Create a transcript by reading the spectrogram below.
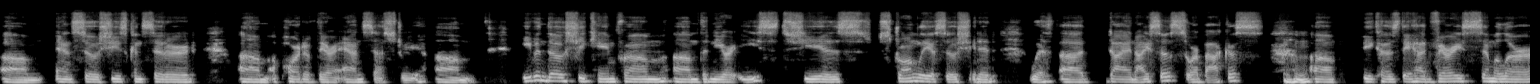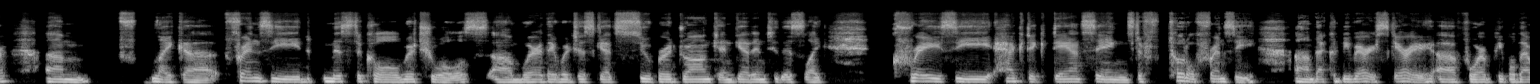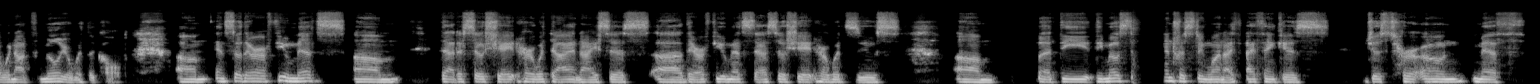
um, and so she's considered um, a part of their ancestry. Even though she came from um, the Near East, she is strongly associated with uh, Dionysus or Bacchus. Mm-hmm. Um, because they had very similar um, like uh, frenzied mystical rituals um, where they would just get super drunk and get into this like crazy, hectic dancing, total frenzy um, that could be very scary uh, for people that were not familiar with the cult. Um, and so there are a few myths um, that associate her with Dionysus. Uh, there are a few myths that associate her with Zeus. Um, but the the most interesting one, I, I think, is just her own myth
